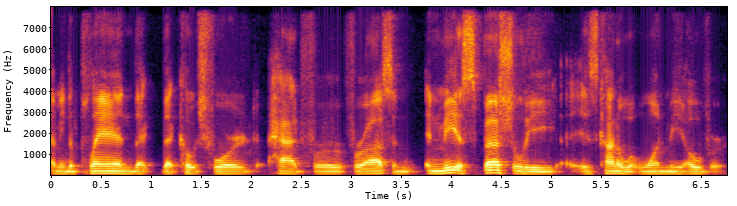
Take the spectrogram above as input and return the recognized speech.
I mean the plan that that Coach Ford had for for us and and me especially is kind of what won me over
